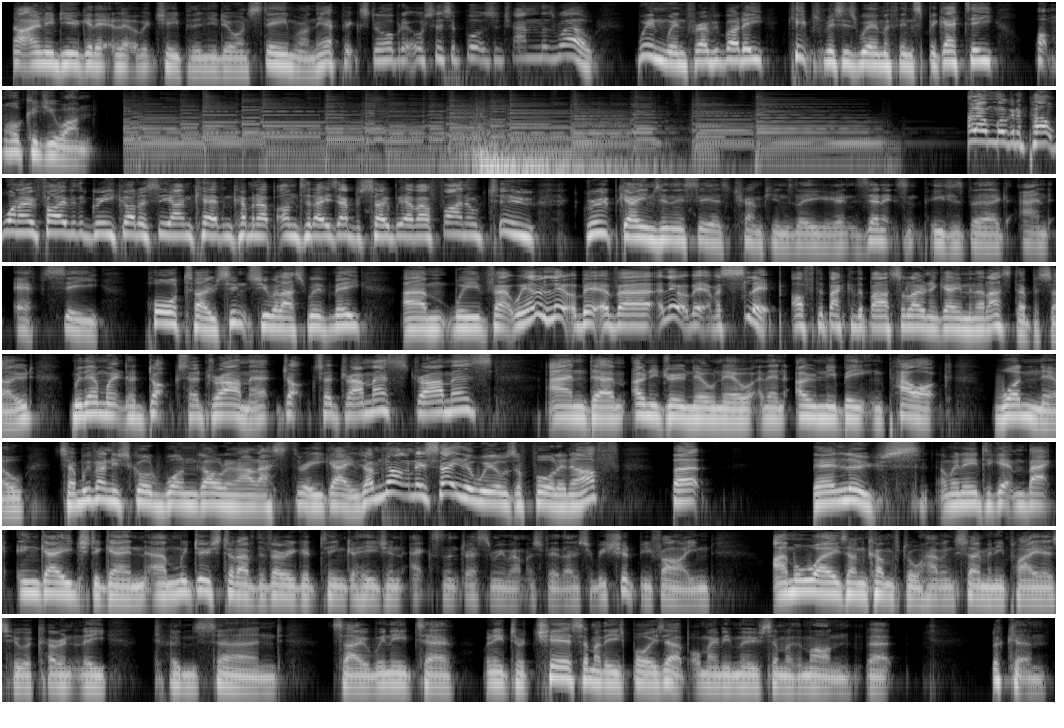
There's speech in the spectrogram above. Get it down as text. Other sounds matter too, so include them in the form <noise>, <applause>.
not only do you get it a little bit cheaper than you do on Steam or on the Epic Store, but it also supports the channel as well. Win-win for everybody. Keeps Mrs. Wearmouth in spaghetti. What more could you want? And welcome to part 105 of the Greek Odyssey. I'm Kevin. Coming up on today's episode, we have our final two group games in this year's Champions League against Zenit St. Petersburg and FC Porto. Since you were last with me, um, we've uh, we had a little bit of a, a little bit of a slip off the back of the Barcelona game in the last episode. We then went to Doxa Drama, Doxa Dramas, Dramas, and um, only drew nil nil, and then only beating PAOK 1 0. So we've only scored one goal in our last three games. I'm not going to say the wheels are falling off, but they're loose, and we need to get them back engaged again. Um, we do still have the very good team cohesion, excellent dressing room atmosphere, though, so we should be fine. I'm always uncomfortable having so many players who are currently concerned. So we need to we need to cheer some of these boys up, or maybe move some of them on. But look at them.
